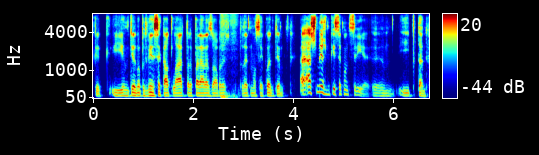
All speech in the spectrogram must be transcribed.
que, que ia meter uma previdência cautelar para parar as obras durante não sei quanto tempo. Acho mesmo que isso aconteceria um, e, portanto,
